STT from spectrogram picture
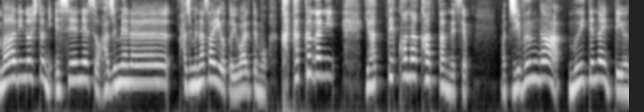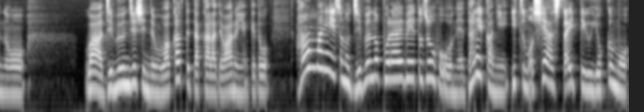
周りの人に SNS を始める始めなさいよと言われてもかたくなにやってこなかったんですよ。まあ、自分が向いてないっていうのは自分自身でも分かってたからではあるんやけどあんまりその自分のプライベート情報をね誰かにいつもシェアしたいっていう欲も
